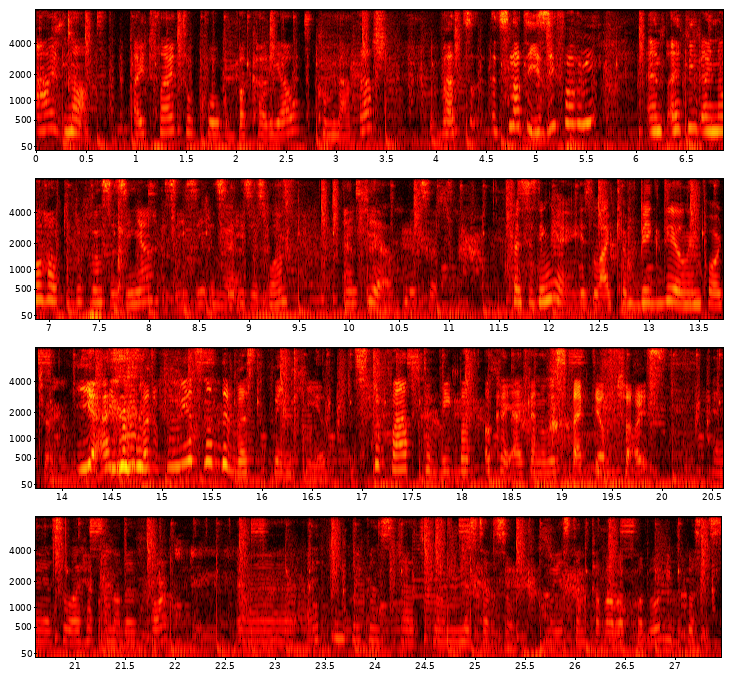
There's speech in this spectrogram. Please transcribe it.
I no. I try to cook bacalhau com natas, but it's not easy for me. And I think I know how to do francesinha. It's easy. It's the Yeah. easiest one. And yeah, that's it. Francesinha is like a big deal in Porto. Yeah, I know, but for me it's not the best thing here. It's too fat, too big, but okay, I can respect your choice. Uh, so I have another thought. Uh, I think we can start from Mr. Zoob. No jestem kawałek podłogi because it's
